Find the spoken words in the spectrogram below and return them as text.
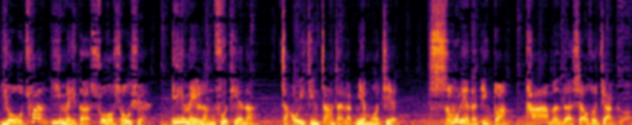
有创医美的术后首选。医美冷敷贴呢，早已经站在了面膜界食物链的顶端，它们的销售价格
